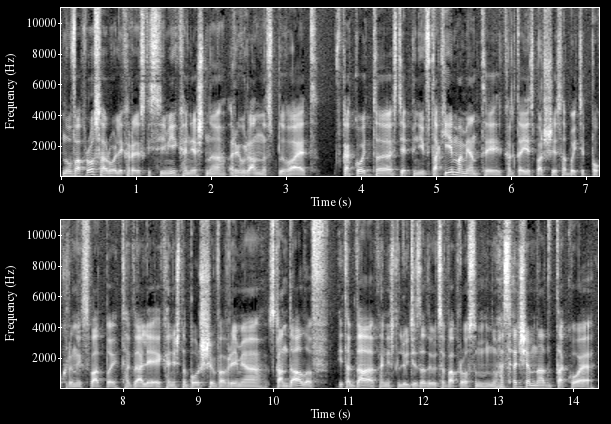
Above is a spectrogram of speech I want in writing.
Но вопрос о роли королевской семьи, конечно, регулярно всплывает в какой-то степени в такие моменты, когда есть большие события, похороны, свадьбы и так далее. конечно, больше во время скандалов. И тогда, конечно, люди задаются вопросом, ну а зачем надо такое?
